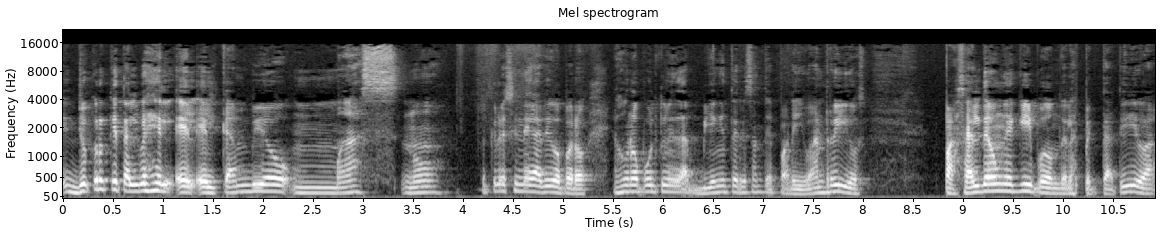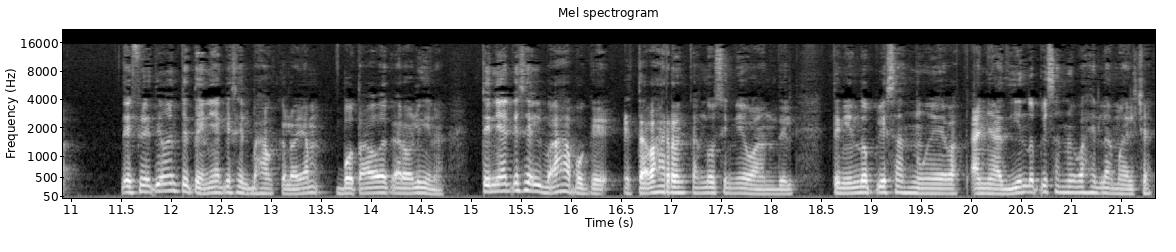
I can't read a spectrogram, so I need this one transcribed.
yo creo que tal vez el, cambio más, no, no quiero decir negativo, pero es una oportunidad bien interesante para Iván Ríos pasar de un equipo donde la expectativa definitivamente tenía que ser baja, aunque lo hayan votado de Carolina, tenía que ser baja porque estabas arrancando sin Evander, teniendo piezas nuevas, añadiendo piezas nuevas en la marcha.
